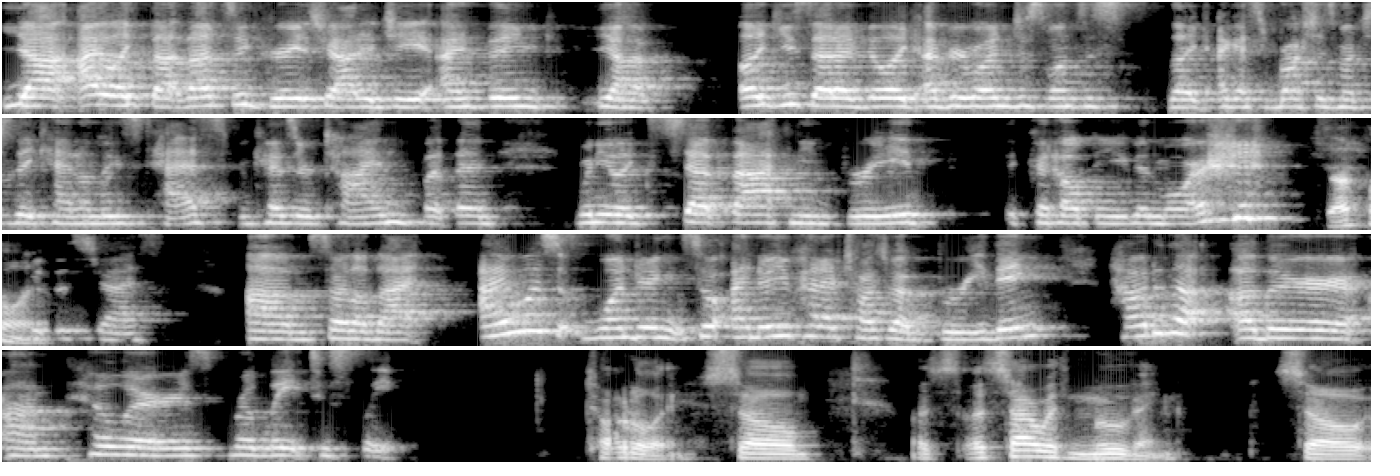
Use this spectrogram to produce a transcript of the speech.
Yeah, I like that. That's a great strategy. I think, yeah, like you said, I feel like everyone just wants to like I guess rush as much as they can on these tests because they're timed. But then when you like step back and you breathe, it could help you even more. Definitely. with the stress. Um, so I love that. I was wondering, so I know you kind of talked about breathing. How do the other um, pillars relate to sleep? Totally. So let's let's start with moving. So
